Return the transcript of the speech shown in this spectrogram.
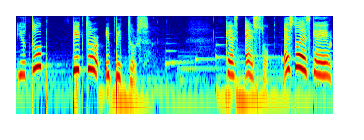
YouTube Picture y Pictures. ¿Qué es esto? Esto es que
